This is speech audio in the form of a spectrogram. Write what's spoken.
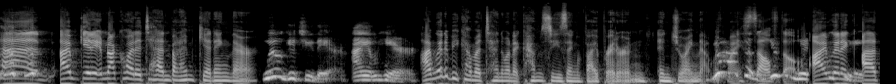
10. I'm getting, I'm not quite a 10, but I'm getting there. We'll get you there. I am here. I'm going to become a 10 when it comes to using a vibrator and enjoying that with myself, though. I'm going to,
